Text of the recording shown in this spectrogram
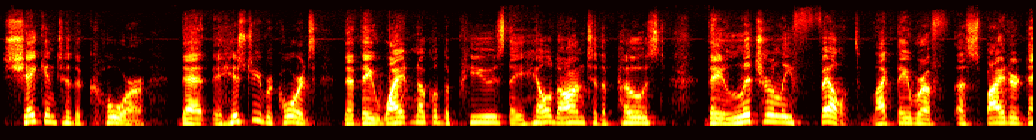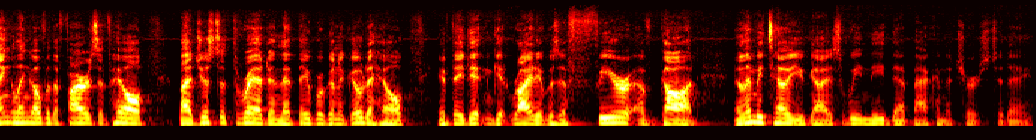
shaken to the core, that the history records that they white knuckled the pews, they held on to the post, they literally felt like they were a, a, spider dangling over the fires of hell by just a thread and that they were going to go to hell if they didn't get right. It was a fear of God. And let me tell you guys, we need that back in the church today.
